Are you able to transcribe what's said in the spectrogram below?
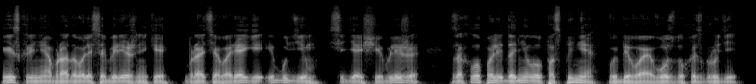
Искренне обрадовались обережники, братья-варяги и Будим, сидящие ближе, захлопали Данилу по спине, выбивая воздух из груди.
